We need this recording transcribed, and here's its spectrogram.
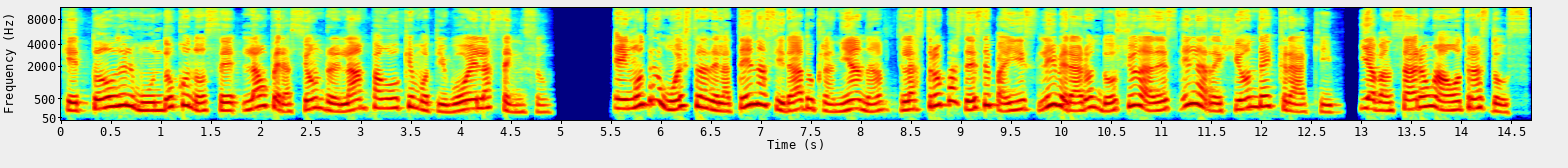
que todo el mundo conoce la operación relámpago que motivó el ascenso. En otra muestra de la tenacidad ucraniana, las tropas de ese país liberaron dos ciudades en la región de Kharkiv y avanzaron a otras dos.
